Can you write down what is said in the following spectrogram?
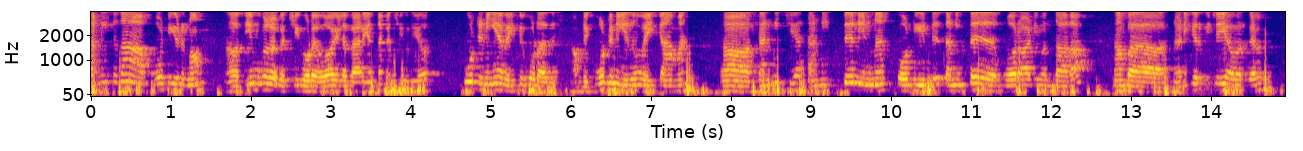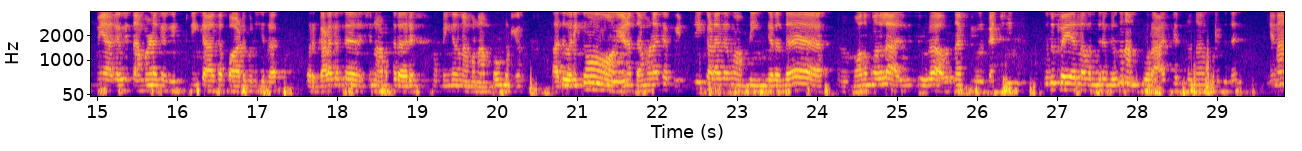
தனித்து தான் போட்டியிடணும் திமுக கட்சி கூடவோ இல்லை வேற எந்த கட்சி கூடயோ கூட்டணியே வைக்கக்கூடாது. அப்படி கூட்டணி எதுவும் வைக்காம ஆஹ் தன்னிச்சையா தனித்து நின்று போட்டியிட்டு தனித்து போராடி வந்தாதான் நம்ம நடிகர் விஜய் அவர்கள் உண்மையாகவே தமிழக வெற்றிக்காக பாடுபடுகிறார். ஒரு கழகத்தை வச்சு நடத்துகிறாரு அப்படிங்கிறத நம்ம நம்ப முடியும். அது வரைக்கும் ஏன்னா தமிழக வெற்றி கழகம் அப்படிங்கிறத முத முதல்ல அறிவிச்சவர் அவர் தான் இப்படி ஒரு கட்சி புது வந்திருக்கிறது நமக்கு ஒரு ஆச்சரியத்தை தான் கொடுக்குது. ஏன்னா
